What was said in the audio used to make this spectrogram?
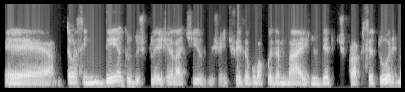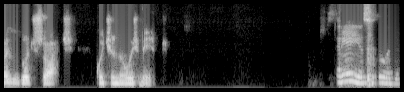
É, então, assim, dentro dos plays relativos, a gente fez alguma coisa mais dentro dos próprios setores, mas os outros sortes continuam os mesmos. Seria isso, Duda.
